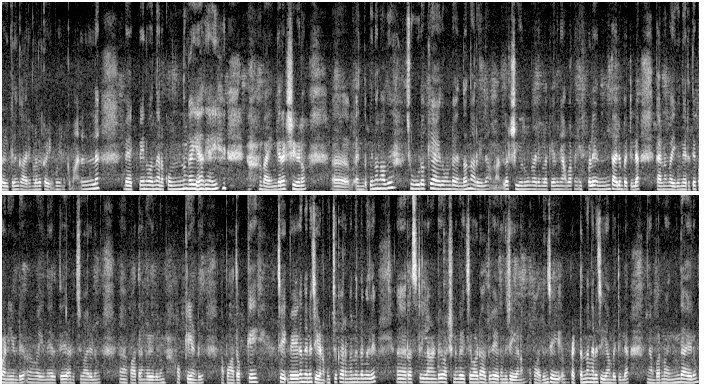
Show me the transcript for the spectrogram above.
കഴിക്കലും കാര്യങ്ങളൊക്കെ കഴിയുമ്പോൾ എനിക്ക് നല്ല ബാക്ക് പെയിൻ വന്ന് എനക്കൊന്നും കഴിയാതെയായി. ഭയങ്കര ക്ഷീണം. എന്ത് പിന്നെ ഒന്നാമത് ചൂടൊക്കെ ആയതുകൊണ്ട് എന്താണെന്നറിയില്ല നല്ല ക്ഷീണവും കാര്യങ്ങളൊക്കെയാണ് ഞാൻ പറഞ്ഞു. ഇപ്പോഴേ എന്തായാലും പറ്റില്ല. കാരണം വൈകുന്നേരത്തെ പണിയുണ്ട്. വൈകുന്നേരത്തെ അടിച്ചു വാരലും പാത്രം കഴുകലും ഒക്കെയുണ്ട്. അപ്പോൾ അതൊക്കെ വേഗം തന്നെ ചെയ്യണം. ഉച്ചയ്ക്ക് ഇറങ്ങുന്നുണ്ടെങ്കിൽ റെസ്റ്റ് ഇല്ലാണ്ട് ഭക്ഷണം കഴിച്ച പാട് അത് വേഗം ചെയ്യണം. അപ്പോൾ അതും ചെയ് പെട്ടെന്ന് അങ്ങനെ ചെയ്യാൻ പറ്റില്ല. ഞാൻ പറഞ്ഞു എന്തായാലും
